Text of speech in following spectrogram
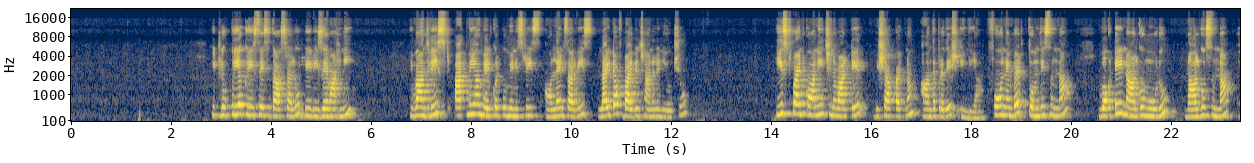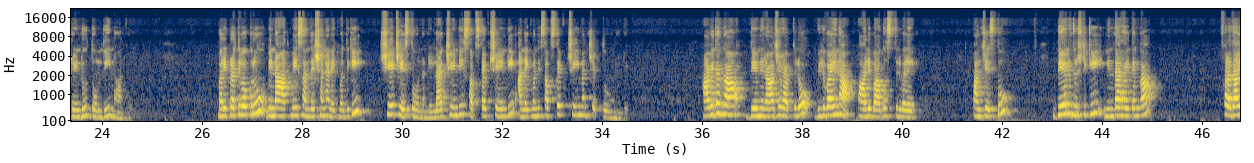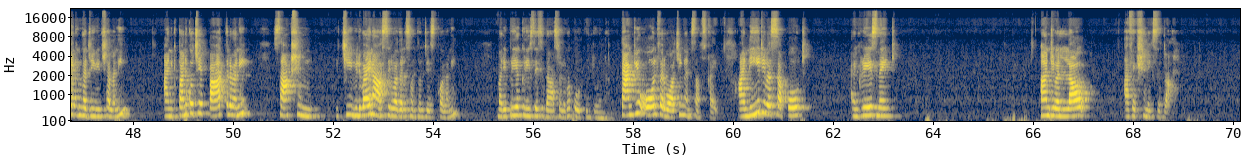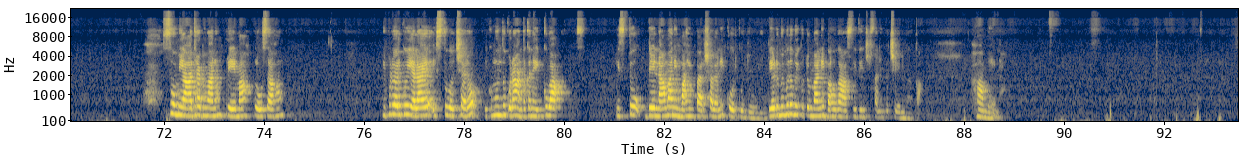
ఇట్లు ప్రియ క్రీస్తేసు దాసరాలు బి. విజయవాహిని. ఇవాంజలిస్ట్ ఆత్మీయ మేల్కొల్పు ministries online service light of Bible channel in YouTube East Point Colony Chinna Waltair Visakhapatnam Andhra Pradesh India. Phone number తొమ్మిది సున్నా ఒకటి నాలుగు మూడు నాలుగు సున్నా రెండు తొమ్మిది నాలుగు. మరి ప్రతి ఒక్కరూ విన్న ఆత్మీయ సందేశాన్ని అనేక మందికి షేర్ చేస్తూ ఉండండి. లైక్ చేయండి సబ్స్క్రైబ్ చేయండి అనేక మందికి సబ్స్క్రైబ్ చేయమని చెప్తూ ఉండండి. ఆ విధంగా దేవుని రాజ్యవ్యాప్తిలో విలువైన పాలి భాగస్తుల వలె పనిచేస్తూ దేవుని దృష్టికి నిందారహితంగా ఫలదాయకంగా జీవించాలని ఆయనకి పనికొచ్చే పాత్రలని సాక్ష్యం ఇచ్చి విలువైన ఆశీర్వాదాలు సొంతం చేసుకోవాలని మరి ప్రియ క్రీస్తు దాసులుగా కోరుకుంటూ ఉన్నాను thank you all for watching and subscribe I need your support encouragement and your love, affection, etc. So మీ ఆధారాభిమానం ప్రేమ ప్రోత్సాహం ఇప్పటి వరకు ఎలా ఇస్తూ వచ్చారో ఇక ముందు కూడా అంతకన్నా ఎక్కువ ఇస్తూ దే నామాన్ని మహింపరచాలని కోరుకుంటూ ఉన్నాను దేవుడు మిమ్మల్ని మీ కుటుంబాన్ని బహుగా ఆస్వాదించి ఫలింపచేయను గాక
